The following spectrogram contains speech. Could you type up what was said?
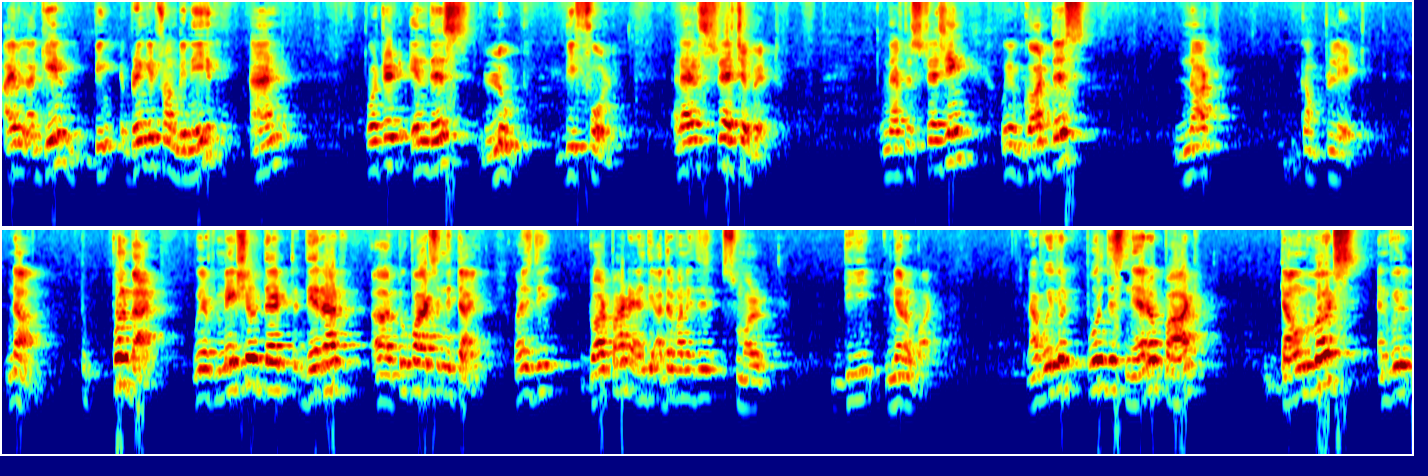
I will again bring it from beneath and put it in this loop the fold. And I will stretch a bit. And after stretching we have got this knot complete. Now to pull back we have to make sure that there are uh, two parts in the tie. One is the broad part and the other one is the small the narrow part. Now we will pull this narrow part downwards and we'll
